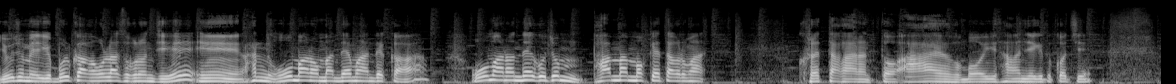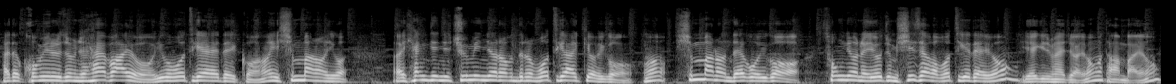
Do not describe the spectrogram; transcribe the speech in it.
요즘에 이게 물가가 올라서 그런지 예, 한 5만 원만 내면 안 될까? 5만 원 내고 좀 밥만 먹겠다 그러면 그랬다가는 또 아유 뭐 이상한 얘기 듣겠지. 하여튼 고민을 좀 해봐요. 이거 어떻게 해야 될까? 10만 원 이거 아, 행진이 주민 여러분들은 뭐 어떻게 할게요 이거? 어? 10만 원 내고 이거 송년회 요즘 시세가 어떻게 돼요? 얘기 좀 해줘요. 다음 봐요.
